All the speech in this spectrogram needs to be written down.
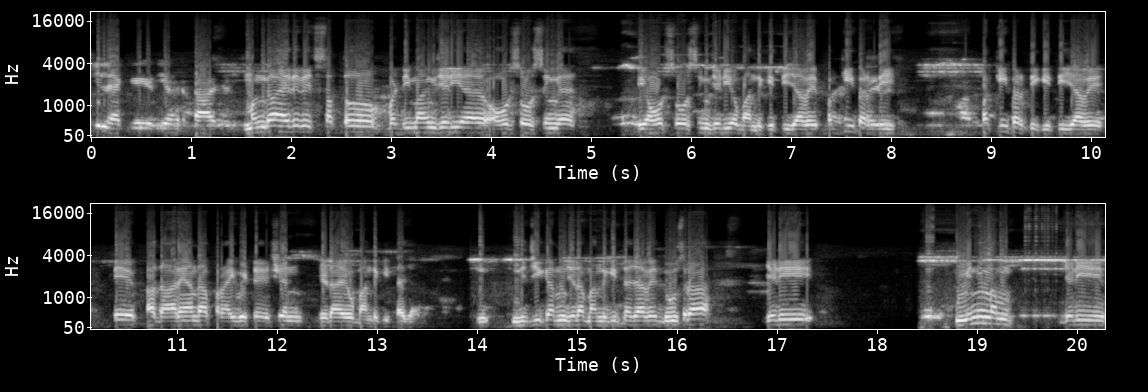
ਕੀ ਲੈ ਕੇ ਜਿਹੜੀ ਇਹ ਹੜਤਾਲ ਜਿਹੜੀ ਮੰਗਾ ਇਹਦੇ ਵਿੱਚ ਸਭ ਤੋਂ ਵੱਡੀ ਮੰਗ ਜਿਹੜੀ ਹੈ ਆਊਟਸੋਰਸਿੰਗ ਹੈ। ਇਹ ਆਊਟਸੋਰਸਿੰਗ ਜਿਹੜੀ ਉਹ ਬੰਦ ਕੀਤੀ ਜਾਵੇ ਪੱਕੀ ਭਰਤੀ ਪੱਕੀ ਭਰਤੀ ਕੀਤੀ ਜਾਵੇ ਤੇ ਅਦਾਰਿਆਂ ਦਾ ਪ੍ਰਾਈਵੇਟੇਸ਼ਨ ਜਿਹੜਾ ਹੈ ਉਹ ਬੰਦ ਕੀਤਾ ਜਾਵੇ। ਨਿੱਜੀਕਰਨ ਜਿਹੜਾ ਬੰਦ ਕੀਤਾ ਜਾਵੇ। ਦੂਸਰਾ ਜਿਹੜੀ ਮਿਨੀਮਮ ਜਿਹੜੀ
